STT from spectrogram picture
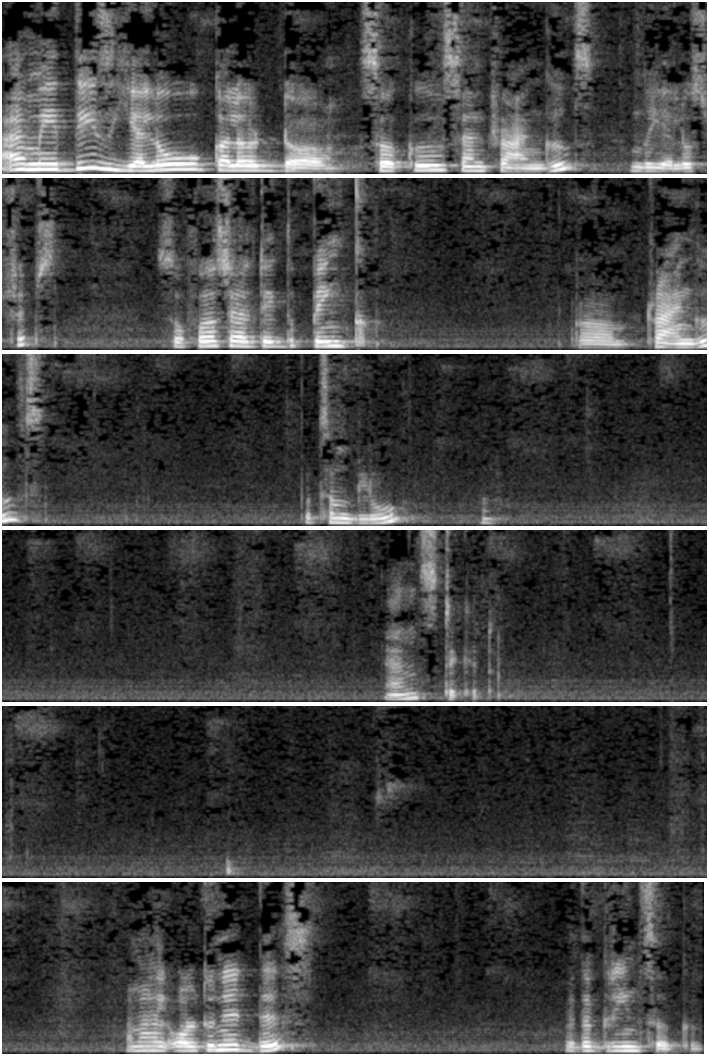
I made these yellow colored uh, circles and triangles the yellow strips. So first I'll take the pink um, triangles put some glue and stick it and I'll alternate this with a green circle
